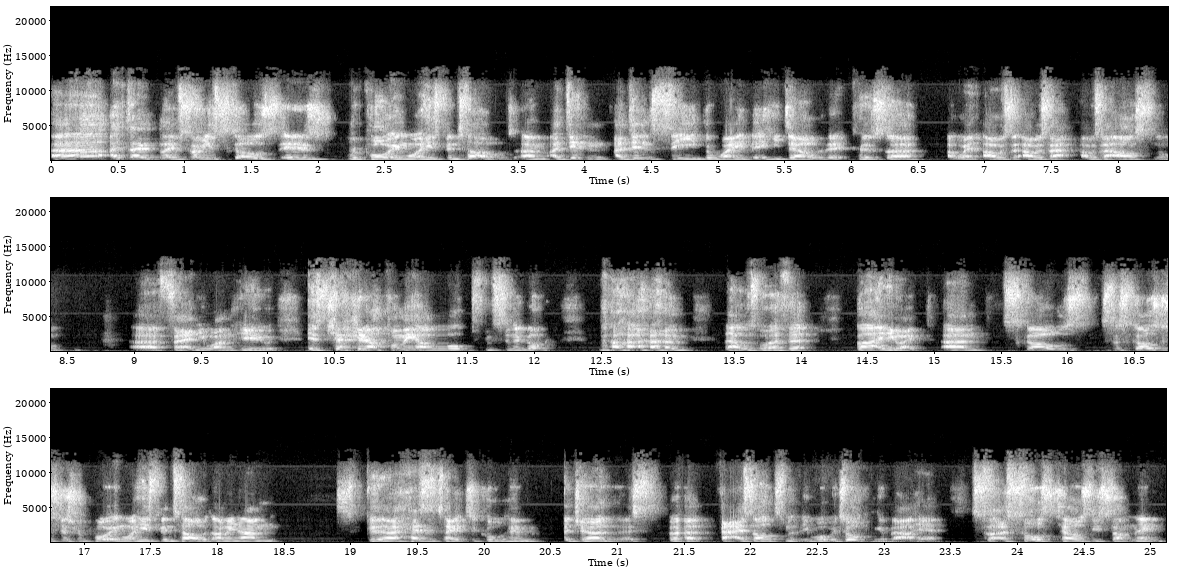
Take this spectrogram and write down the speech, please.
Uh, I don't believe so. I mean, Scholes is reporting what he's been told. Um, I didn't. I didn't see the way that he dealt with it because uh, I went. I was. I was at. I was at Arsenal. Uh, for anyone who is checking up on me, I walked from synagogue, but um, that was worth it. But anyway, um. So Scholes is just reporting what he's been told. I mean, I'm going to hesitate to call him a journalist, but that is ultimately what we're talking about here. So a source tells you something,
